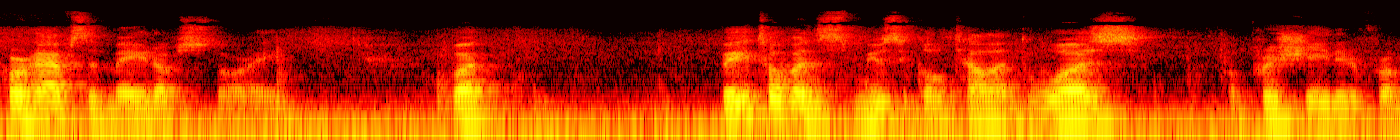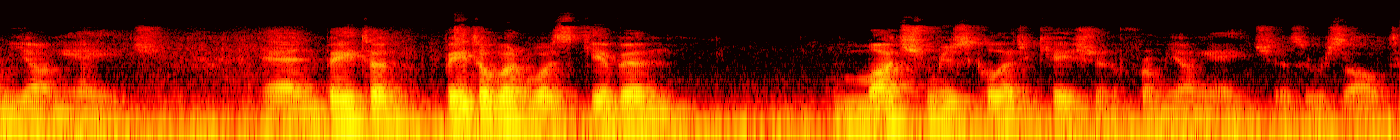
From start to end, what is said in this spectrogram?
perhaps a made up story. But Beethoven's musical talent was appreciated from young age. And Beethoven, was given much musical education from young age as a result.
